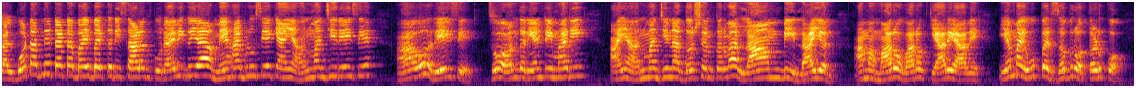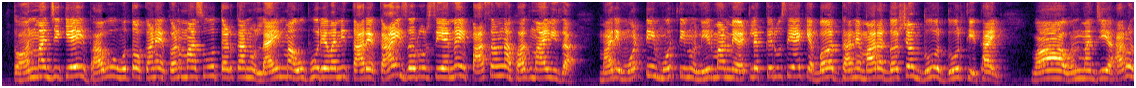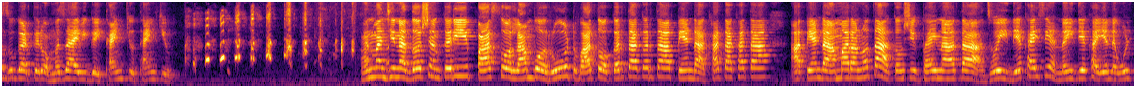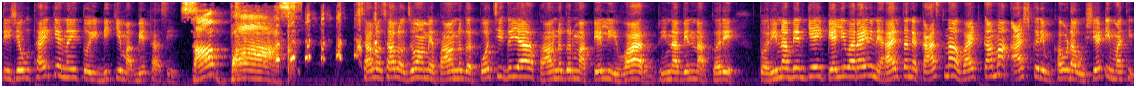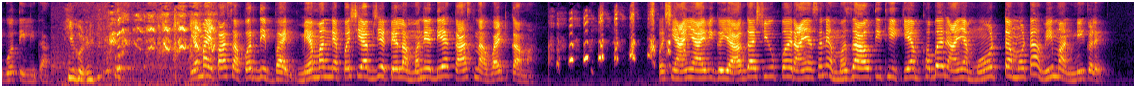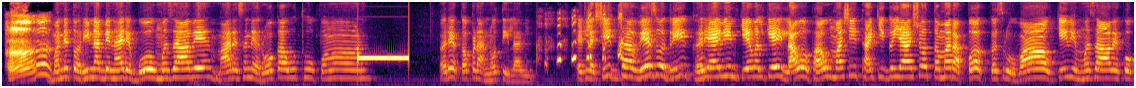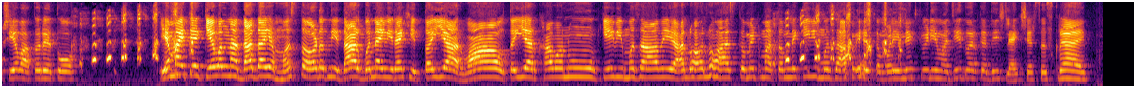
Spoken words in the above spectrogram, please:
કાલ બોટાદને Tata bye bye કરી સાળંગપુર આવી ગયા. મેં સાંભળ્યું છે કે અહીંયા હનુમાનજી રહે છે. હા ઓ રહે છે. જો અંદર એન્ટ્રી મારી, અહીંયા હનુમાનજીના દર્શન કરવા લાંબી લાયન. આમાં મારો વારો ક્યારે આવે? એમાંય ઉપર જબરો તડકો. તો હનુમાનજી કહે, ભાવું, હું તો કણે કણમાં છું. તડકાનું લાઈનમાં ઊભું રહેવાની તારે કાંઈ જરૂર છે નહીં. પાછળના ભાગમાં આવી જા. મારી મોટી મૂર્તિનું નિર્માણ મેં એટલે જ કર્યું છે કે બધાને મારા દર્શન દૂર દૂરથી થાય. વાહ હનુમાનજી હારો જુગાડ કર્યો. મજા આવી ગઈ. થેન્ક યુ થેન્ક યુ હનુમાનજીના દર્શન કરી પાસો લાંબો રૂટ વાતો કરતા કરતા પેંડા ખાતા ખાતા આ પેંડા અમારા નહોતા કૌશિકભાઈના હતા. જોઈ દેખાય છે નહીં દેખાય એને ઉલટી જેવું થાય કે નહીં તો એ ડીકીમાં બેઠા છે. સાબાસ ચાલો ચાલો જો અમે ભાવનગર પહોંચી ગયા ભાવનગરમાં પહેલી વાર રીનાબેનના ઘરે તો રીનાબેન કે પહેલી વાર આવીને હાલ તને કાસના વાટકામાં આઈસ્ક્રીમ ખવડાવું. શેટીમાંથી ગોતી લીધા. એમાંય પાછા પ્રદીપભાઈ, મહેમાનને પછી આપજે પેલા મને દે કાસના વાટકામાં. પછી અહીંયા આવી ગયા આગાશી ઉપર, અહીંયા છે ને મજા આવતી હતી, કેમ ખબર? અહીંયા મોટા મોટા વિમાન નીકળે. મને તો રીનાબેન હારે બહુ મજા આવે, મારે છે ને રોકાવું થું પણ અરે કપડાં નહોતી લાવી. એટલે સીધા વેજોદરી ઘરે આવીને કેવલ કે લાવો ભાવ માસી, થાકી ગયા છો તમારા પગ કસરું. વાવ, કેવી મજા આવે કોક સેવા કરે તો. એમાંય તે કેવલના દાદાએ મસ્ત અડદની દાળ બનાવી રાખી, તૈયાર. વાવ, તૈયાર ખાવાનું. કેવી મજા આવે. હાલો હાલો, આજ કમેન્ટમાં તમને કેવી મજા આવે. તો મળી નેક્સ્ટ વિડીયોમાં જય દ્વારકાધીશ. Like share subscribe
